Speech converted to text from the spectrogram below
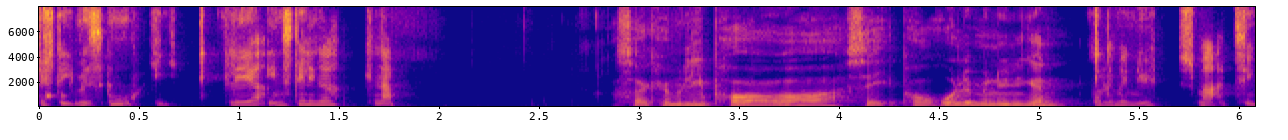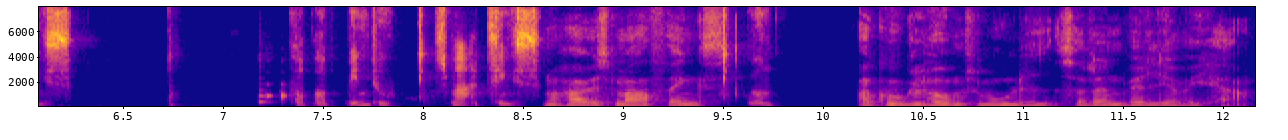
Systemets UI. Flere indstillinger. Knap. Så kan vi lige prøve at se på rullemenuen igen. Rullemenu. Smart Things. Pop-up vindue. Smart Things. Nu har vi Smart Things Home. og Google Home som mulighed, så den vælger vi her.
